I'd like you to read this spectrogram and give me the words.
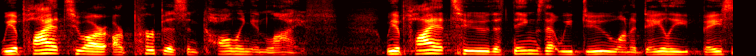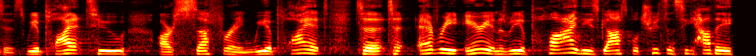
we apply it to our, our purpose and calling in life. We apply it to the things that we do on a daily basis. We apply it to our suffering. We apply it to, to every area. And as we apply these gospel truths and see how they,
